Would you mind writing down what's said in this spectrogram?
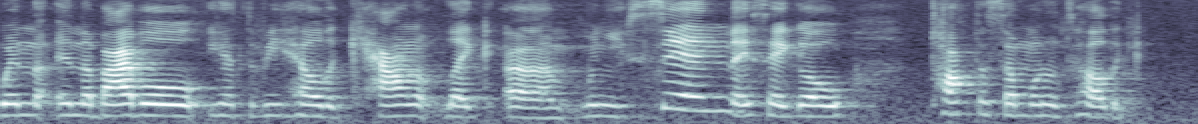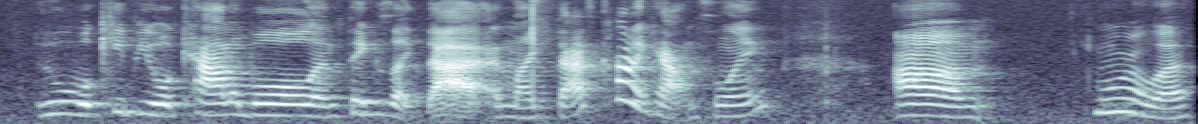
when the, in the Bible you have to be held accountable. Like um, when you sin, they say go talk to someone who's held who will keep you accountable and things like that. And like that's kind of counseling. Um, More or less.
